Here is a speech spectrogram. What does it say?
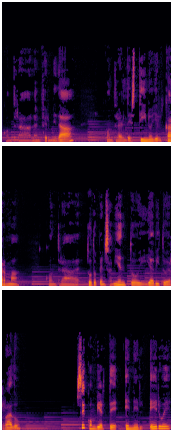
contra la enfermedad, contra el destino y el karma, contra todo pensamiento y hábito errado, se convierte en el héroe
